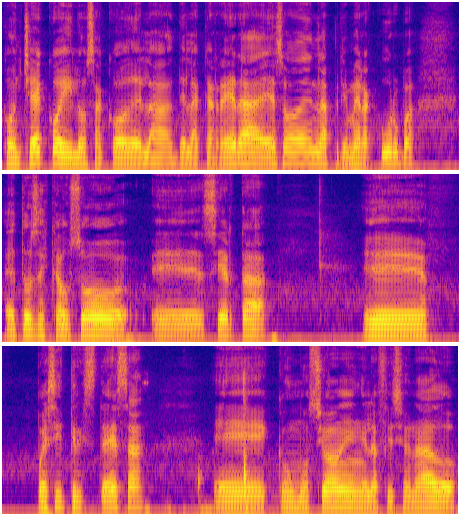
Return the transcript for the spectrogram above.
con Checo y lo sacó de la, de la carrera, eso en la primera curva. Entonces causó eh, cierta, eh, pues sí, tristeza, eh, conmoción en el aficionado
